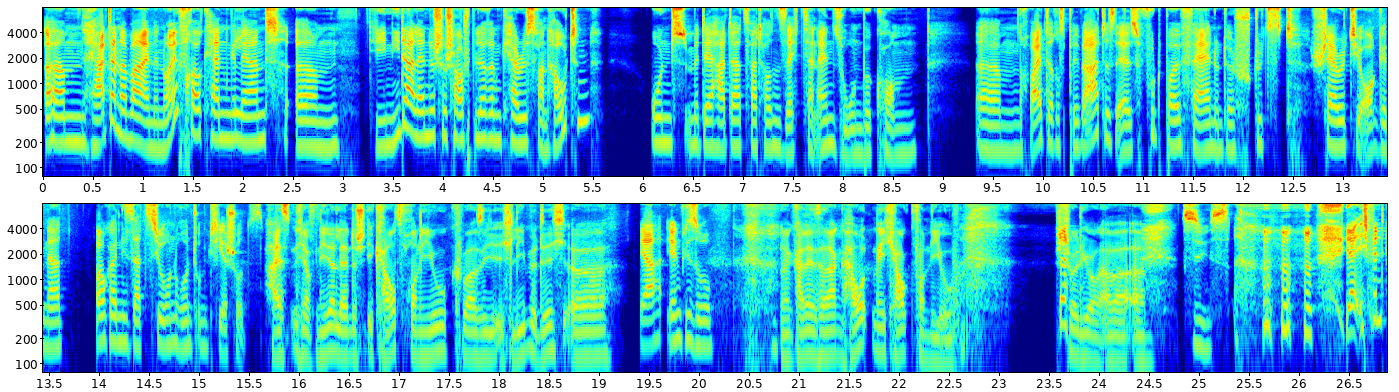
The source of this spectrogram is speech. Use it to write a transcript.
Ähm, er hat dann aber eine neue Frau kennengelernt, ähm, die niederländische Schauspielerin Caris van Houten. Und mit der hat er 2016 einen Sohn bekommen. Ähm, noch weiteres Privates, er ist Football-Fan, unterstützt Charity-Organisationen rund um Tierschutz. Heißt nicht auf Niederländisch, ich haut von you, quasi, ich liebe dich. Äh, Ja, irgendwie so dann kann er sagen, haut nicht, haut von you. Entschuldigung, aber ähm, süß. ja, ich finde,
